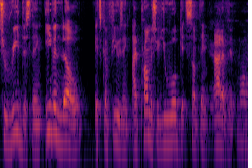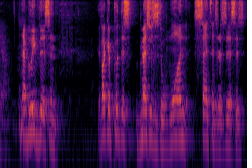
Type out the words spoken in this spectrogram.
to read this thing even though it's confusing i promise you you will get something out of it and i believe this and if i could put this message into one sentence as this is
